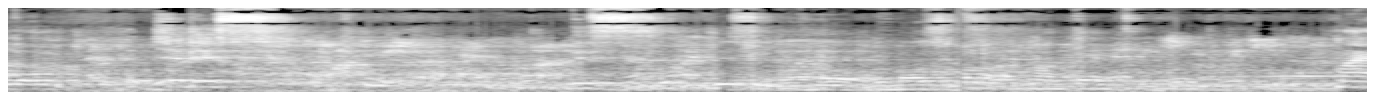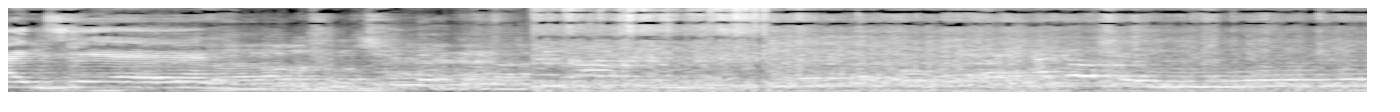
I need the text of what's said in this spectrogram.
See this, this, this in the hair, the most My dear. So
